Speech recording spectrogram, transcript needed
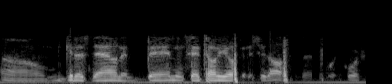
um, get us down, and Ben and Santonio finish it off in the fourth quarter.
